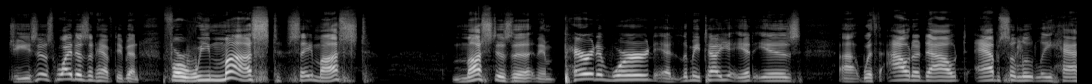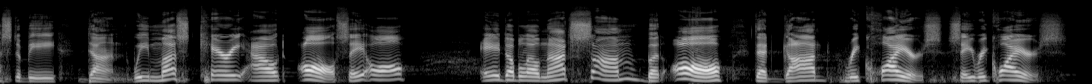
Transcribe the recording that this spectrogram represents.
Jesus? Why does it have to be done? For we must, say must. Must is an imperative word. And let me tell you, it is uh, without a doubt, absolutely has to be done. We must carry out all, say all, A double L, not some, but all that God requires. Say requires.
